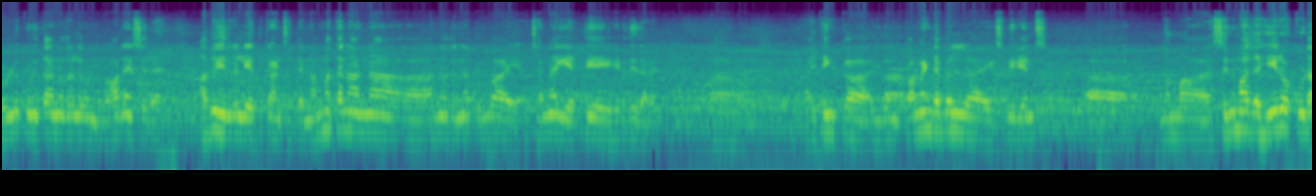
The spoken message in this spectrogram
ಡೊಳ್ಳು ಕುಣಿತ ಅನ್ನೋದರಲ್ಲಿ ಒಂದು ರಾನೆಸ್ ಇದೆ. ಅದು ಇದರಲ್ಲಿ ಎತ್ತಿ ಕಾಣಿಸುತ್ತೆ. ನಮ್ಮತನ ಅನ್ನೋ, ಅನ್ನೋದನ್ನು ತುಂಬ ಚೆನ್ನಾಗಿ ಎತ್ತಿ ಹಿಡಿದಿದ್ದಾರೆ. ಐ ಥಿಂಕ್ ಇದೊಂದು ಕಮೆಂಡಬಲ್ ಎಕ್ಸ್ಪೀರಿಯನ್ಸ್ ನಮ್ಮ ಸಿನಿಮಾದ ಹೀರೋ ಕೂಡ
